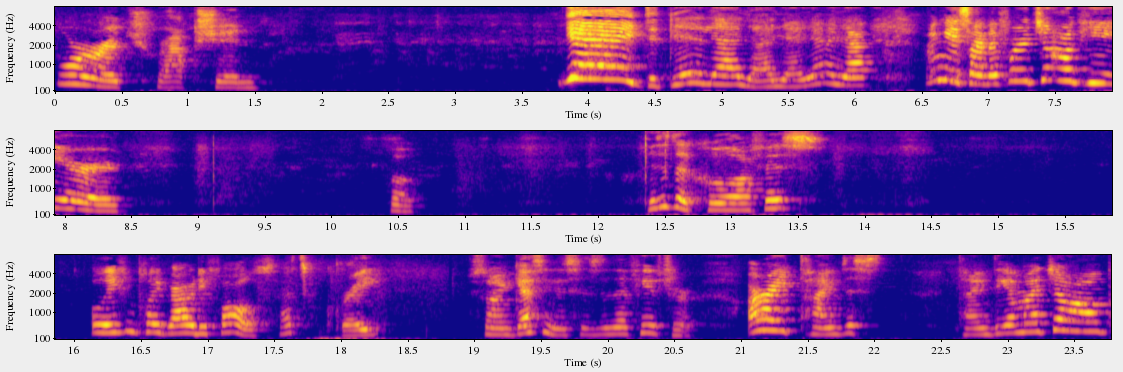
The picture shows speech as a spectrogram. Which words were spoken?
horror attraction. Yay! La la la la la la. I'm gonna sign up for a job here. Whoa. This is a cool office. Oh, they even play Gravity Falls. That's great. So I'm guessing this is in the future. All right, time to time to get my job.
